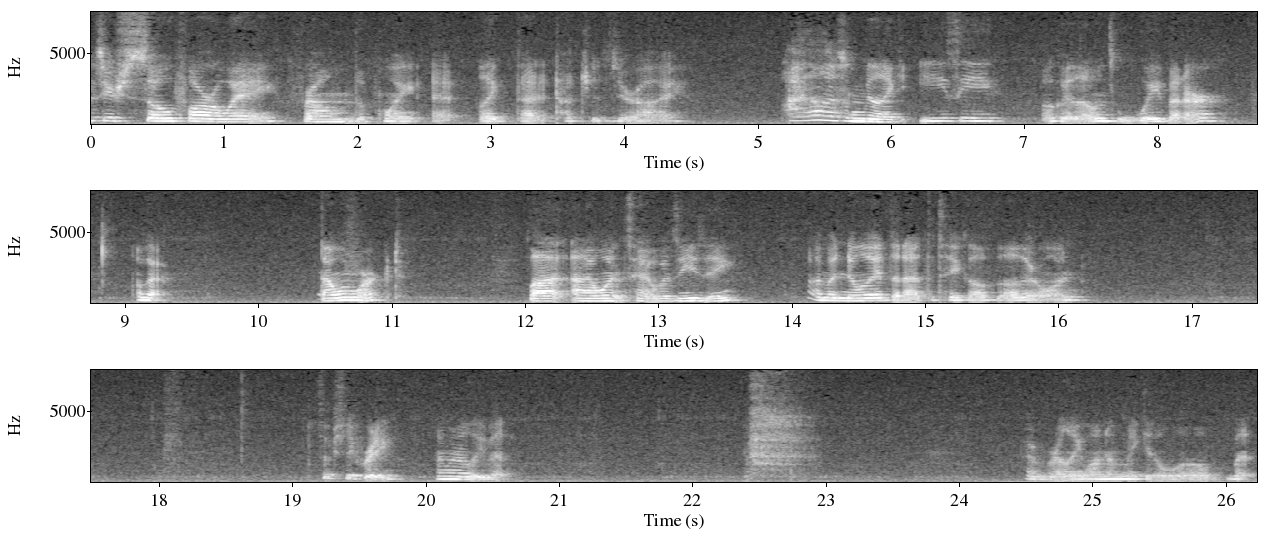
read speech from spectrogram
Because you're so far away from the point at, like that it touches your eye. I thought this was gonna be like easy. Okay, that one's way better. Okay, that one worked. But I wouldn't say it was easy. I'm annoyed that I had to take off the other one. It's actually pretty. I'm gonna leave it. I really want to make it a little bit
